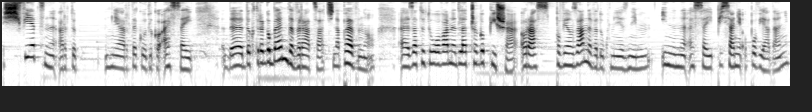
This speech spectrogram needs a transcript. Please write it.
świetny artykuł nie artykuł, tylko esej, do którego będę wracać na pewno, e, zatytułowany Dlaczego piszę oraz powiązany według mnie z nim inny esej Pisanie opowiadań.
